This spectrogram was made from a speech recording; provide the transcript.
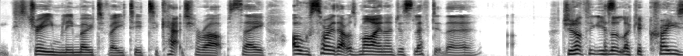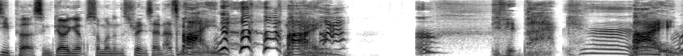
extremely motivated to catch her up, say, Oh, sorry, that was mine. I just left it there. Do you not think you look like a crazy person going up to someone in the street and saying, That's mine! mine! Give it back! Mine!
